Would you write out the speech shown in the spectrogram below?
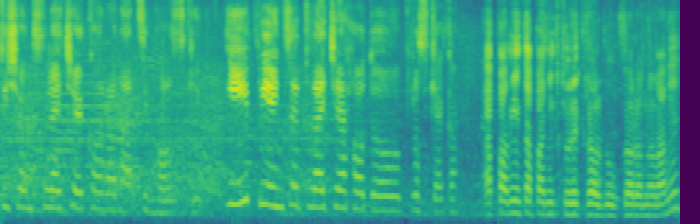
tysiąclecie koronacji Polski i 500-lecie chodu pruskiego. A pamięta pani, który król był koronowany?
